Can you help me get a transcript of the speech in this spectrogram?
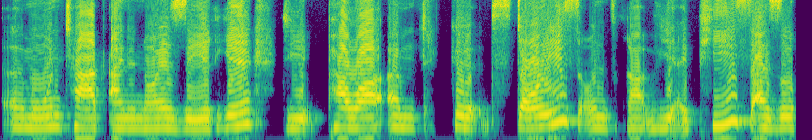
äh, Montag eine neue Serie, die Power ähm, Stories unserer VIPs. Also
